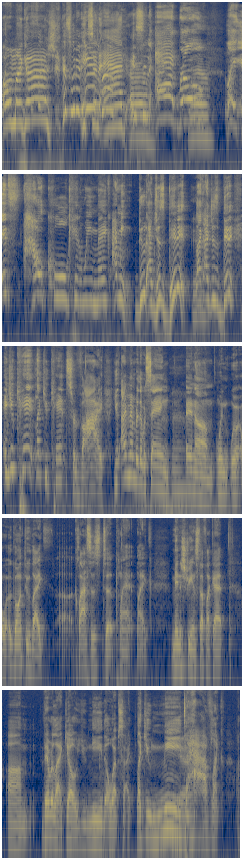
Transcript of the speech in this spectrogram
Oh my gosh! That's what it It's is, an bro. ad? It's Oh. an ad, bro. Yeah. Like it's how cool can we make? I mean, dude, I just did it. Like I just did it, and you can't like you can't survive. You, I remember they were saying, and um, when we we're going through like uh, classes to plant like ministry and stuff like that, um, they were like, "Yo, you need a website. Like you need to have like." A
